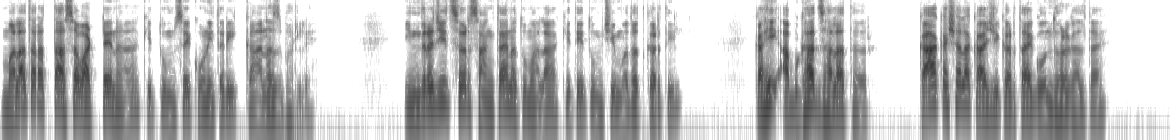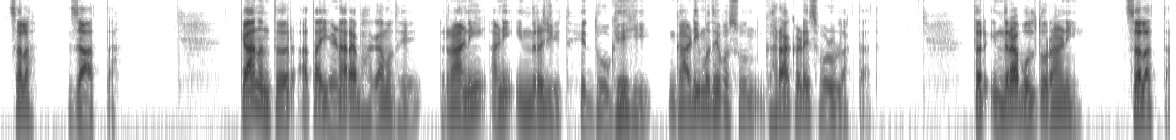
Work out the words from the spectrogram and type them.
मला तर आत्ता असं वाटते ना की तुमचे कोणीतरी कानच भरले. इंद्रजित सर सांगताय ना तुम्हाला की ते तुमची मदत करतील? काही अपघात झाला तर? का कशाला काळजी करताय गोंधळ घालताय? चला जा आत्ता. त्यानंतर आता येणाऱ्या भागामध्ये राणी आणि इंद्रजीत हे दोघेही गाडीमध्ये बसून घराकडेच वळू लागतात. तर इंद्रा बोलतो राणी चल आत्ता.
